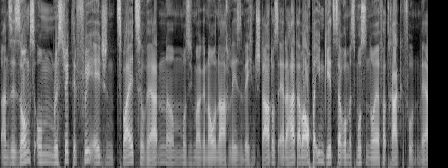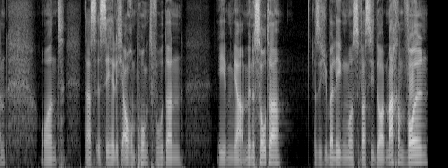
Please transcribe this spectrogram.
an Saisons, um Restricted Free Agent 2 zu werden. Ähm, muss ich mal genau nachlesen, welchen Status er da hat. Aber auch bei ihm geht es darum, es muss ein neuer Vertrag gefunden werden. Und das ist sicherlich auch ein Punkt, wo dann eben ja Minnesota sich überlegen muss, was sie dort machen wollen.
